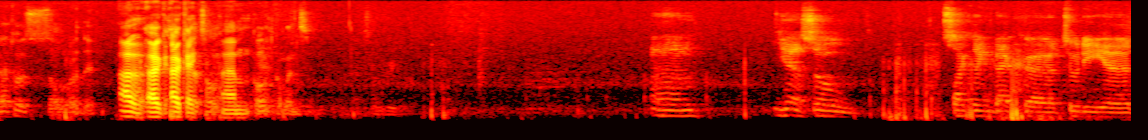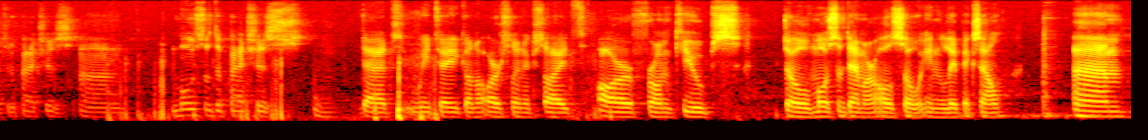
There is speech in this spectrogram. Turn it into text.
That was already. Oh, o- okay. Um. Um, yeah, so cycling back uh, to the uh, to the patches, um, most of the patches that we take on the Arch Linux side are from Qubes. So most of them are also in libxl. Um,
